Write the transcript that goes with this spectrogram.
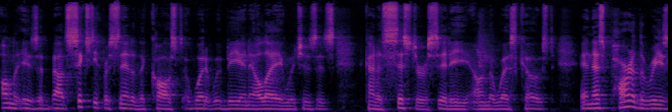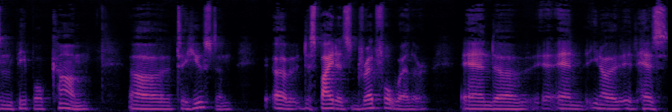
only is about 60% of the cost of what it would be in LA, which is its kind of sister city on the West Coast. And that's part of the reason people come uh, to Houston, uh, despite its dreadful weather. And, uh, and, you know, it has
